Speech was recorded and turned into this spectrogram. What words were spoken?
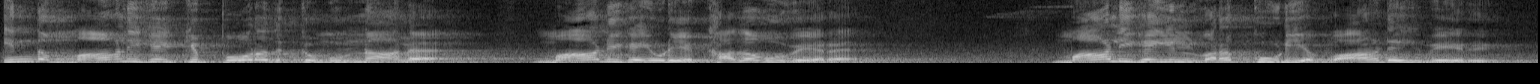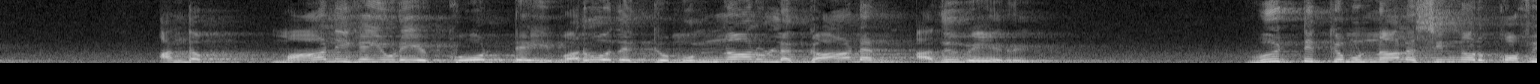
இந்த மாளிகைக்கு போகிறதுக்கு முன்னால மாளிகையுடைய கதவு வேறு. மாளிகையில் வரக்கூடிய வாடை வேறு. அந்த மாளிகையுடைய கோட்டை வருவதற்கு முன்னால் உள்ள கார்டன் அது வேறு. வீட்டுக்கு முன்னால சின்ன ஒரு காஃபி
